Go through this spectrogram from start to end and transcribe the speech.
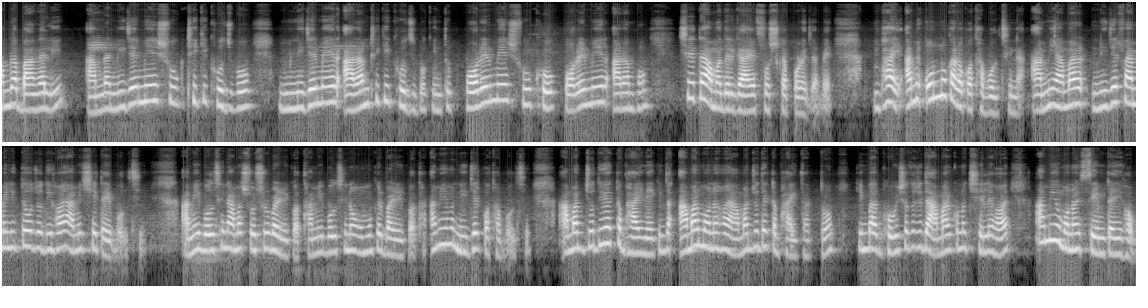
আমরা বাঙালি, আমরা নিজের মেয়ের সুখ ঠিকই খুঁজবো, নিজের মেয়ের আরাম ঠিকই খুঁজবো, কিন্তু পরের মেয়ের সুখ হোক, পরের মেয়ের আরাম হোক সেটা আমাদের গায়ে ফোসকা পড়ে যাবে। ভাই, আমি অন্য কারও কথা বলছি না। আমি আমার নিজের ফ্যামিলিতেও যদি হয়, আমি সেটাই বলছি। আমি বলছি না আমার শ্বশুর বাড়ির কথা, আমি বলছি না অমুকের বাড়ির কথা, আমি আমার নিজের কথা বলছি। আমার যদিও একটা ভাই নেই, কিন্তু আমার মনে হয় আমার যদি একটা ভাই থাকতো, কিংবা ভবিষ্যতে যদি আমার কোনো ছেলে হয়, আমিও মনে হয় সেমটাই হব।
